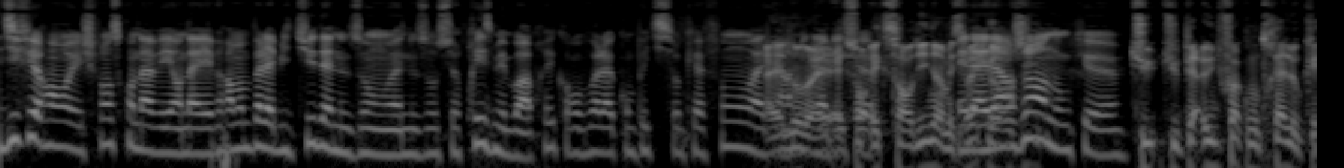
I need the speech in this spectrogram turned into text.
différent et je pense qu'on avait on avait vraiment pas l'habitude. Elles nous ont elles nous ont surprises, mais bon après quand on voit la compétition qu'elles font, elles Ah, non, elles sont extraordinaires, mais que d'argent. aussi, Donc tu, tu perds une fois contre elle, ok,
